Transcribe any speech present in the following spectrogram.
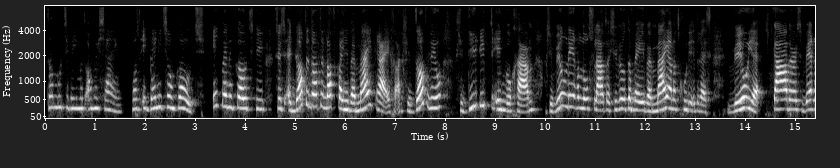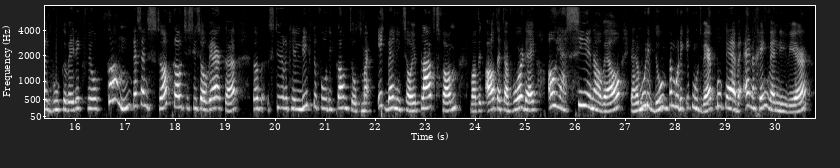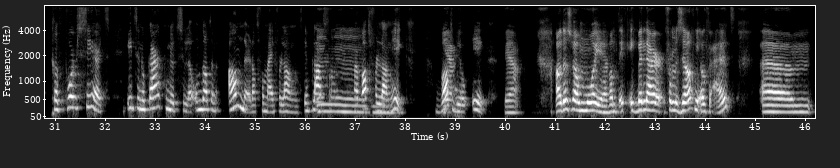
Dan moet je bij iemand anders zijn. Want ik ben niet zo'n coach. Ik ben een coach die. Dus, en dat en dat en dat kan je bij mij krijgen. Als je dat wil, als je die diepte in wil gaan, als je wil leren loslaten, als je wilt, dan ben je bij mij aan het goede adres. Wil je kaders, werkboeken, weet ik veel, kan. Er zijn zat coaches die zo werken. Dan stuur ik je liefdevol die kant op. Maar ik ben niet zo. In plaats van wat ik altijd daarvoor deed. Oh ja, zie je nou wel? Ja, dat moet ik doen. Dan moet ik, ik moet werkboeken hebben. En dan ging Wendy weer geforceerd iets in elkaar knutselen, omdat een ander dat van mij verlangt. In plaats van, maar wat verlang ik? Wat Ja. wil ik? Ja. Oh, dat is wel mooi, hè? want ik, ik ben daar voor mezelf niet over uit. Ehm,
